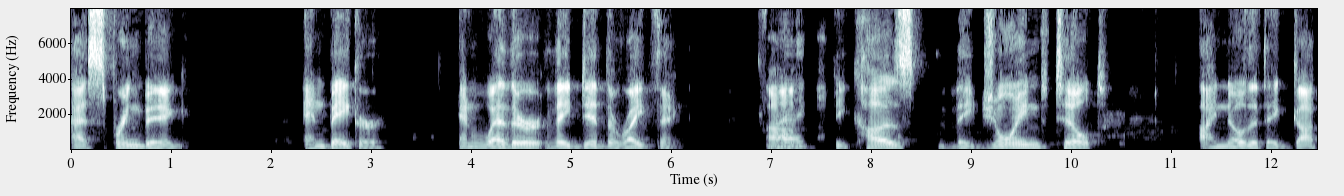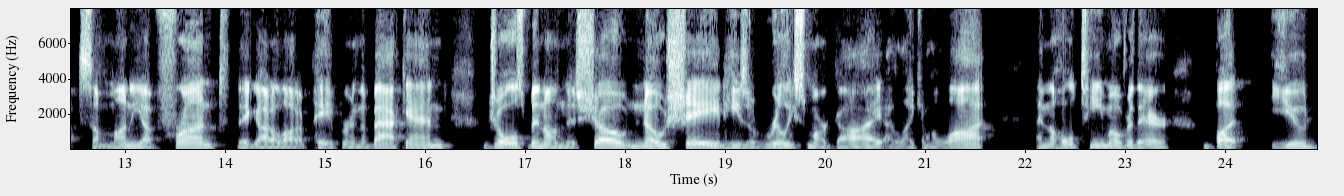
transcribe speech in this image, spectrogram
as Spring Big and Baker and whether they did the right thing. Um, Right. Because they joined Tilt. I know that they got some money up front. They got a lot of paper in the back end. Joel's been on this show. No shade. He's a really smart guy. I like him a lot. And the whole team over there. But you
